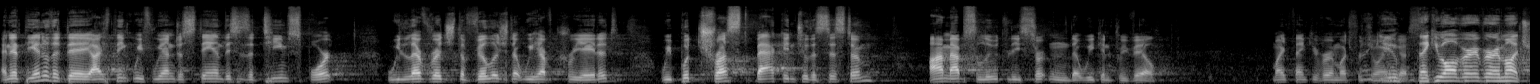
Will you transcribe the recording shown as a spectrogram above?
And at the end of the day, I think if we understand this is a team sport, we leverage the village that we have created, we put trust back into the system, I'm absolutely certain that we can prevail. Mike, thank you very much for thank joining you. us. Thank you all very, very much.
